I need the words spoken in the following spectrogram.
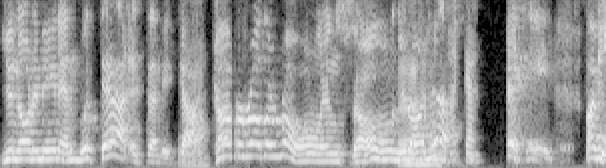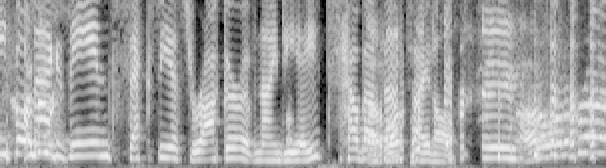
You know what I mean? And with that, it's I mean, God, cover of the Rolling Stone. You know, and Oh my that's God. hey, I mean, People I've never- Magazine, sexiest rocker of 98. How about I that don't title? wanna brag. I don't want to brag.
